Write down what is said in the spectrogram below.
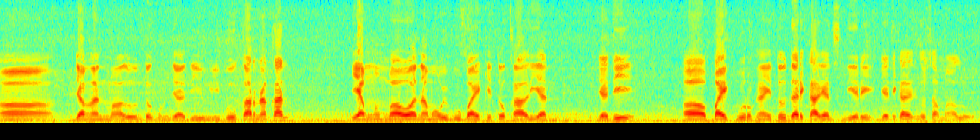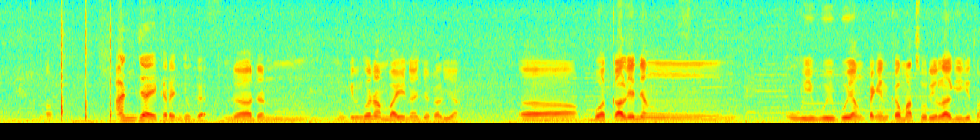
eh, jangan malu untuk menjadi wibu. Karena kan yang membawa nama wibu baik itu kalian. Jadi eh, baik buruknya itu dari kalian sendiri. Jadi kalian gak usah malu. Anjay keren juga. Ya dan mungkin gue nambahin aja kali ya. Eh, buat kalian yang wibu-wibu yang pengen ke Matsuri lagi gitu.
